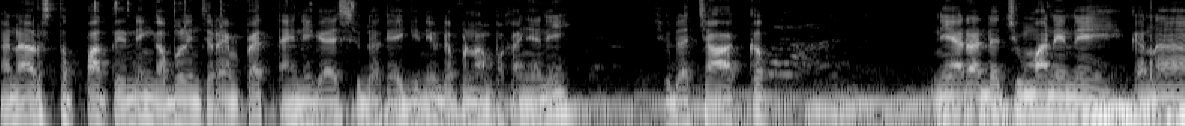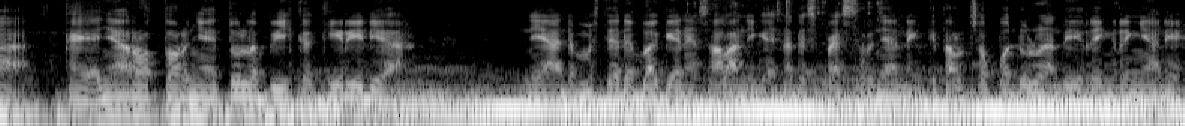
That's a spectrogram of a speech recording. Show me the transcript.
Karena harus tepat ini nggak boleh cerempet. Nah ini guys sudah kayak gini udah penampakannya nih. Sudah cakep. Ini ada cuman ini karena kayaknya rotornya itu lebih ke kiri dia. Ini ada mesti ada bagian yang salah nih guys. Ada spacernya nih kita copot dulu nanti ring-ringnya nih.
